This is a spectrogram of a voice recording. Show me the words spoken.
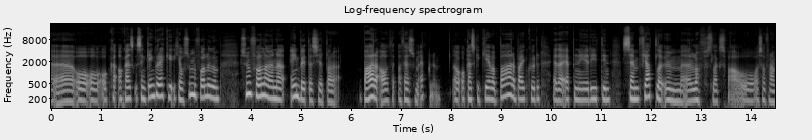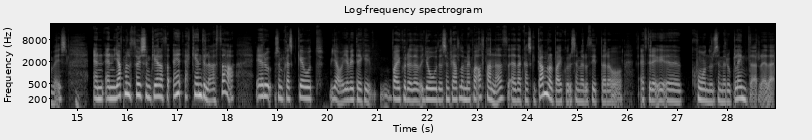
og, og, og, og kannski sem gengur ekki hjá sumum forlagum, sumum forlagana einbeita sér bara, bara á, á þessum efnum og kannski gefa bara bækur eða efni í rítin sem fjalla um eh, lofslagsfá og svo framvegs mm. en, en jafnvel þau sem gera það, ekki endilega það eru sem kannski gefa út, já ég veit ekki bækur eða jóða sem fjalla um eitthvað allt annað eða kannski gamlar bækur sem eru þittar og eftir e, konur sem eru gleymdar eða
